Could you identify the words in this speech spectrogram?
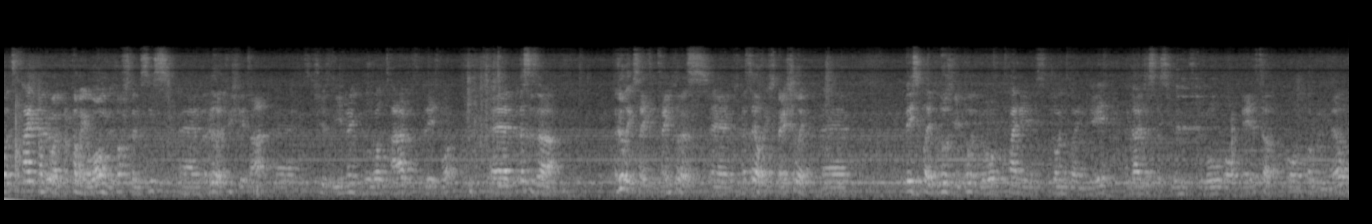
want to thank everyone for coming along in the first instance. Um, I really appreciate that. Uh, it's Tuesday evening, we're all tired of today's work. Uh, but this is a, a really exciting time for us, uh, myself especially. Uh, basically, for those of you who don't know, my name is John Glenn Gay, and I just assumed the role of editor of Urban Realm,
